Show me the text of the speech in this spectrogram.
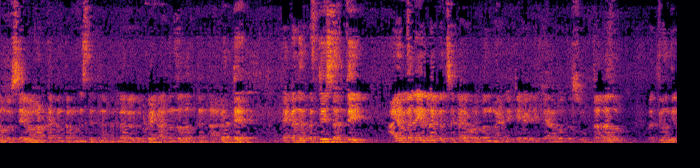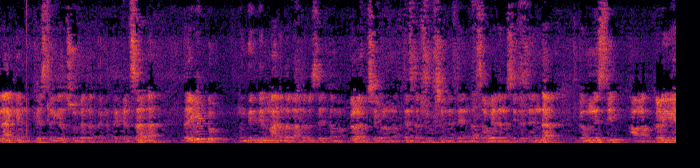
ಒಂದು ಸೇವೆ ಮಾಡ್ತಕ್ಕಂಥ ಮನಸ್ಥಿತಿ ನಮ್ಮೆಲ್ಲರೂ ಇರಬೇಕಾದಂತದ್ದು ಅತ್ಯಂತ ಅಗತ್ಯ ಇದೆ. ಯಾಕಂದ್ರೆ ಪ್ರತಿ ಸರ್ತಿ ಆಯೋಗನೇ ಎಲ್ಲ ಕೆಲಸ ಕಾರ್ಯಗಳು ಬಂದ್ ಮಾಡ್ಲಿಕ್ಕೆ, ಹೇಳಲಿಕ್ಕೆ ಆಗೋದು ಸೂಕ್ತ ಅಲ್ಲ ಅದು. ಪ್ರತಿಯೊಂದು ಇಲಾಖೆ ಮುಖ್ಯಸ್ಥರಿಗೆ ಅದು ಶುಭ ತರ್ತಕ್ಕಂಥ ಕೆಲಸ ಅಲ್ಲ. ದಯವಿಟ್ಟು ಮುಂದಿನ ದಿನಮಾನದಲ್ಲಾದರೂ ಸಹಿತ ಮಕ್ಕಳ ವಿಷಯಗಳನ್ನು ಅತ್ಯಂತ ಸೂಕ್ಷ್ಮತೆಯಿಂದ, ಸಂವೇದನಶೀಲತೆಯಿಂದ ಗಮನಿಸಿ ಆ ಮಕ್ಕಳಿಗೆ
